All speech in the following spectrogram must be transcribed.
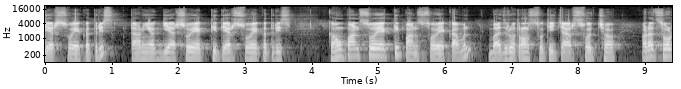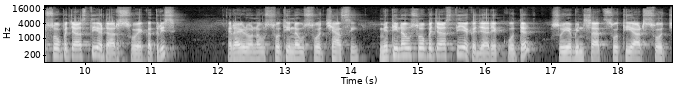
તેરસો એકત્રીસ. ધાણી અગિયારસો એકથી તેરસો એકત્રીસ. ઘઉં પાંચસો એકથી પાંચસો એકાવન. બાજરો ત્રણસોથી ચારસો છ, અડદ સોળસો પચાસથી અઢારસો એકત્રીસ, રાયડો નવસોથી નવસો છ્યાસી, મેથી નવસો પચાસથી એક હજાર એકોતેર, સોયાબીન સાતસોથી આઠસો છ,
